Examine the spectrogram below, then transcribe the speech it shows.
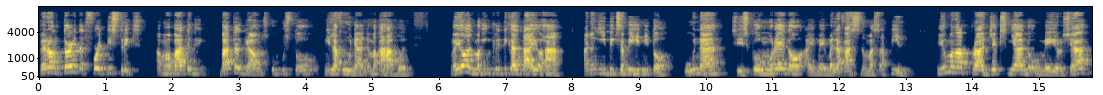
Pero ang third at fourth districts, ang mga battle, battlegrounds kung gusto ni Lacuna na makahabol. Ngayon, maging critical tayo ha. Anong ibig sabihin nito? Una, si Isko Moreno ay may malakas na mas appeal. Yung mga projects niya noong mayor siya,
